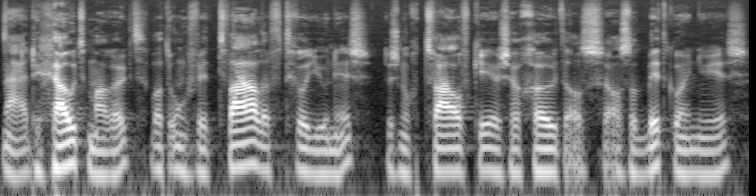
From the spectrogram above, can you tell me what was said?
nou, de goudmarkt, wat ongeveer 12 triljoen is. Dus nog 12 keer zo groot als, als dat bitcoin nu is.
